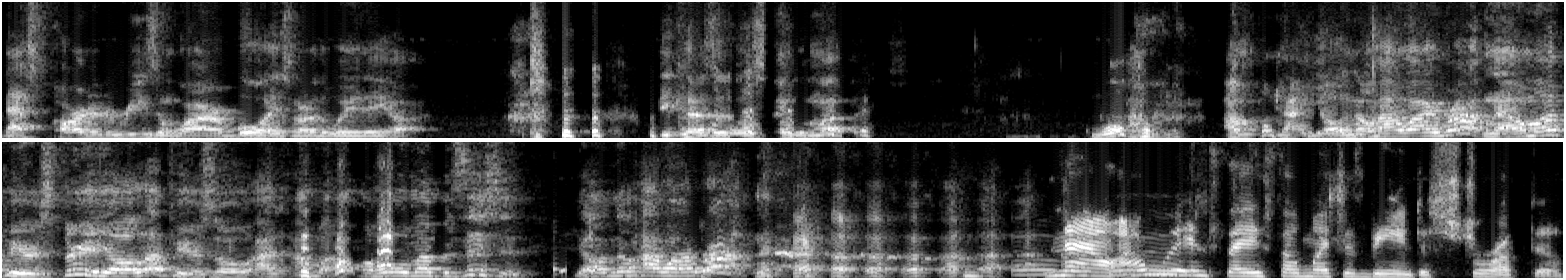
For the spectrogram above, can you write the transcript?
That's part of the reason why our boys are the way they are. because of those single mothers. Whoa. I'm now y'all know how I rock now. I'm up here. It's three of y'all up here, so I, I'm gonna hold my position. Y'all know how I rock now. Oh Now, I wouldn't say so much as being destructive.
